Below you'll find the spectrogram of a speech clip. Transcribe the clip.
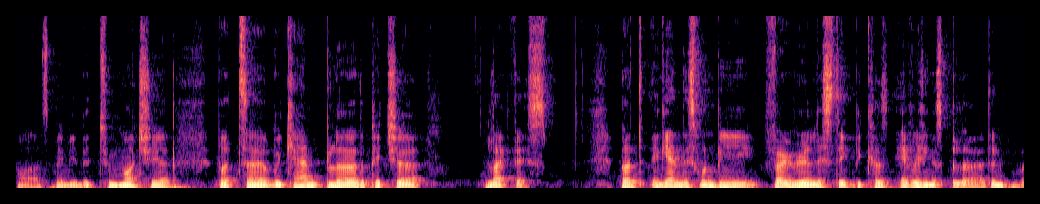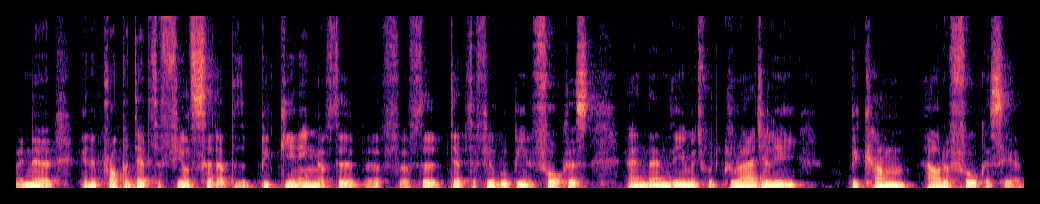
Well, that's maybe a bit too much here, but uh, we can blur the picture like this. But again, this wouldn't be very realistic because everything is blurred. And in a in a proper depth of field setup, the beginning of the of, of the depth of field would be in focus, and then the image would gradually become out of focus here.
